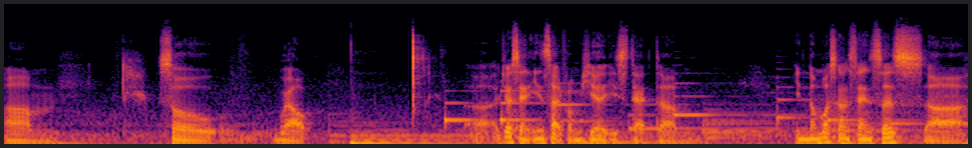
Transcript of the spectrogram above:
um, so well, uh, just an insight from here is that um, in normal circumstances, uh,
